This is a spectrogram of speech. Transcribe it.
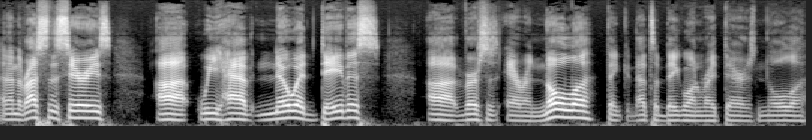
And then the rest of the series, uh, we have Noah Davis uh, versus Aaron Nola. I think that's a big one right there. Is Nola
